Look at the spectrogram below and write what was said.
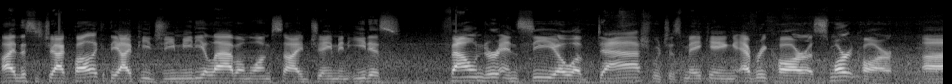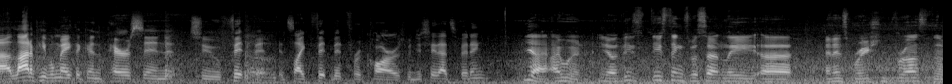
Hi, this is Jack Pollock at the IPG Media Lab. I'm alongside Jamyn Edis, founder and CEO of Dash, which is making every car a smart car. Uh, a lot of people make the comparison to Fitbit. It's like Fitbit for cars. Would you say that's fitting? Yeah, I would. You know, these these things were certainly uh, an inspiration for us. The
